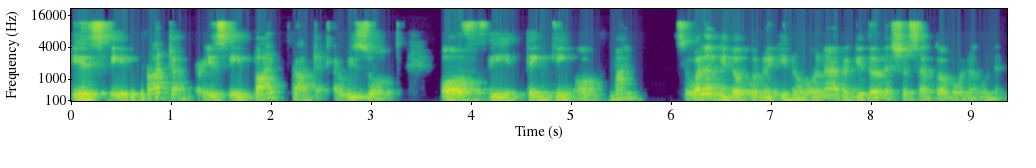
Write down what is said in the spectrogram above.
is a product or is a byproduct, a result of the thinking of man. So wala gyud daw kuno Ginoo na gyud na siya sa to muna-una.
